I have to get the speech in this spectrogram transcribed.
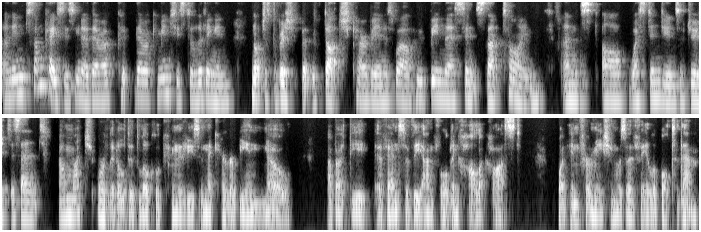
And in some cases, you know, there are there are communities still living in not just the British but the Dutch Caribbean as well, who've been there since that time and are West Indians of Jewish descent. How much or little did local communities in the Caribbean know about the events of the unfolding Holocaust? What information was available to them?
